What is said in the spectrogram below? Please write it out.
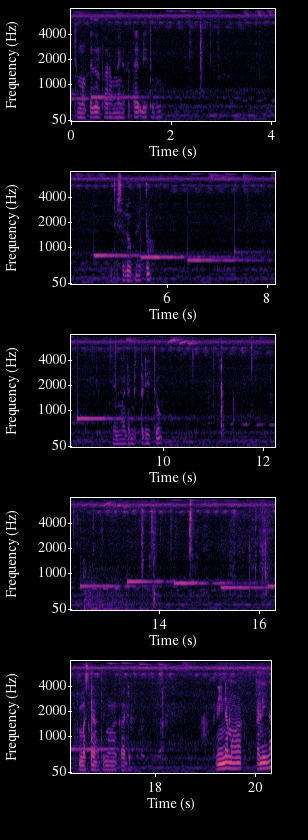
Dito mga kadol, parang may nakatayo dito bro. Dito sa loob na ito. May mga damit pa dito. Imas na natin mga kadol. Kanina mga, kanina.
